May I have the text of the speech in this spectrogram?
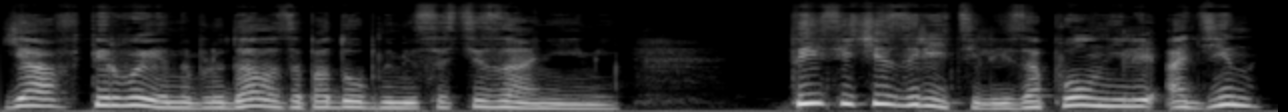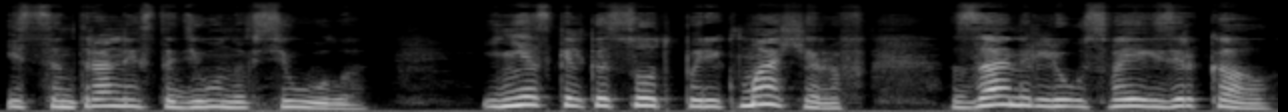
Я впервые наблюдала за подобными состязаниями. Тысячи зрителей заполнили один из центральных стадионов Сеула, и несколько сот парикмахеров замерли у своих зеркал,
